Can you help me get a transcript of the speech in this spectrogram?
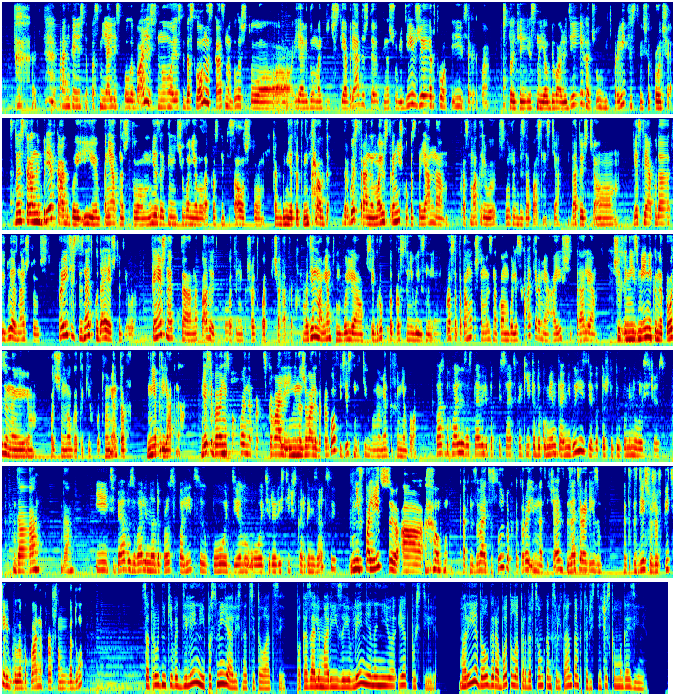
Они, конечно, посмеялись, улыбались, но если дословно сказано было, что я веду магические обряды, что я приношу людей в жертву и всякое такое что через я убиваю людей, хочу убить правительство и все прочее. С одной стороны, бред как бы, и понятно, что мне за это ничего не было. Я просто написала, что как бы нет, это неправда. С другой стороны, мою страничку постоянно просматривают службы безопасности. Да, то есть э, если я куда-то иду, я знаю, что правительство знает, куда я и что делаю. Конечно, это накладывает какой-то небольшой такой отпечаток. В один момент мы были всей группой просто невыездные. Просто потому, что мы знакомы были с хакерами, а их считали чуть ли не изменниками Родины. И очень много таких вот моментов неприятных. Если бы они спокойно практиковали и не наживали врагов, естественно, таких бы моментов и не было. Вас буквально заставили подписать какие-то документы о невыезде, вот то, что ты упомянула сейчас? Да, да. И тебя вызывали на допрос в полицию по делу о террористической организации? Не в полицию, а как называется служба, которая именно отвечает за терроризм. Это здесь уже в Питере было буквально в прошлом году. Сотрудники в отделении посмеялись над ситуацией, показали Марии заявление на нее и отпустили. Мария долго работала продавцом-консультантом в туристическом магазине.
